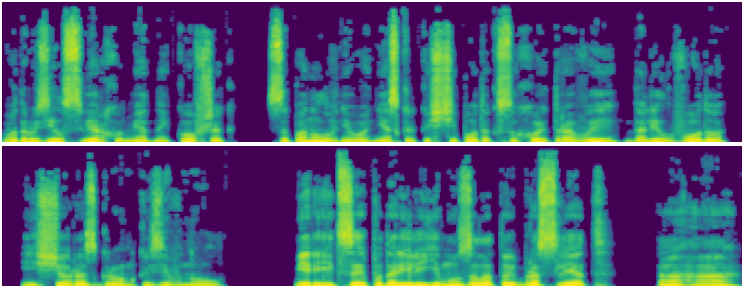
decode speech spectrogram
водрузил сверху медный ковшик, сыпанул в него несколько щепоток сухой травы, долил воду и еще раз громко зевнул. «Мирийцы подарили ему золотой браслет». «Ага»,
